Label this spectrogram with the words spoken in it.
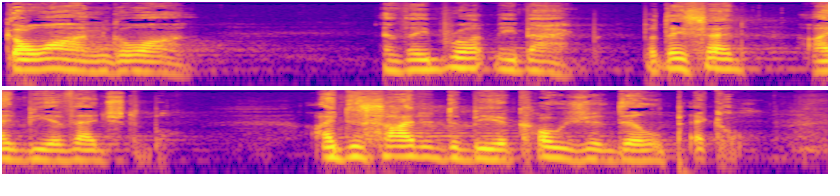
Go on, go on. And they brought me back. But they said I'd be a vegetable. I decided to be a kosher dill pickle.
